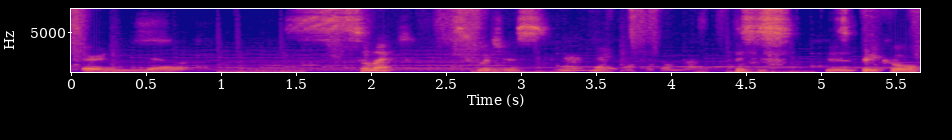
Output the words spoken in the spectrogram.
Thirty out. Select switches. This is this is pretty cool.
